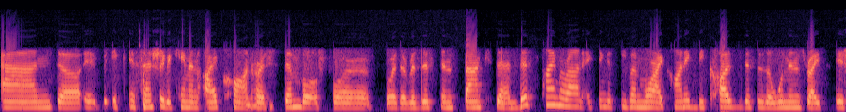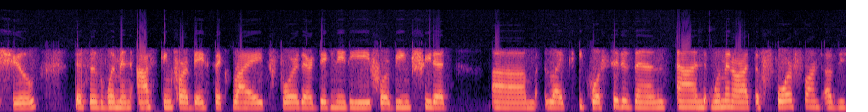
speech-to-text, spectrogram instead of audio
And uh, it, it, essentially became an icon or a symbol for for the resistance back then. This time around, I think it's even more iconic because this is a women's rights issue. This is women asking for a basic right, for their dignity, for being treated um, like equal citizens, and women are at the forefront of these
